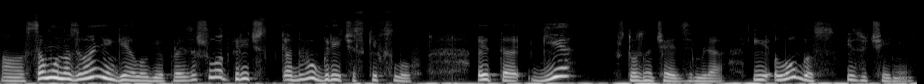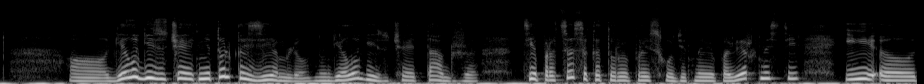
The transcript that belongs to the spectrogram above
А, само название геология произошло от, греческ... от двух греческих слов. Это «ге», что означает «земля», и «логос» – «изучение». А, геология изучает не только Землю, но геология изучает также те процессы, которые происходят на ее поверхности, и э,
